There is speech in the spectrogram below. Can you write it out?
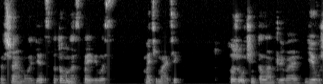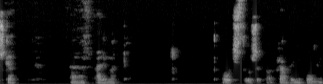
большая молодец. Потом у нас появилась математик. Тоже очень талантливая девушка. А, Алимат. По отчеству уже, правда, не помню.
